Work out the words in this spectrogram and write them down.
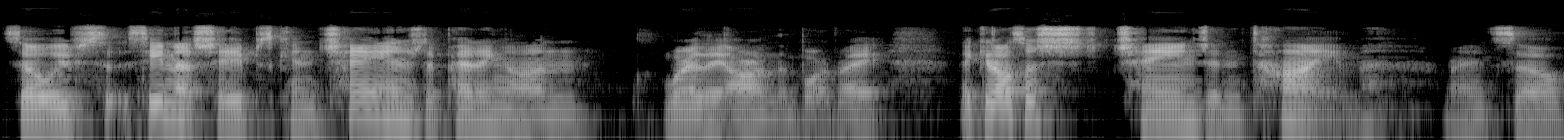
so we've seen that shapes can change depending on where they are on the board, right? They can also change in time, right? So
